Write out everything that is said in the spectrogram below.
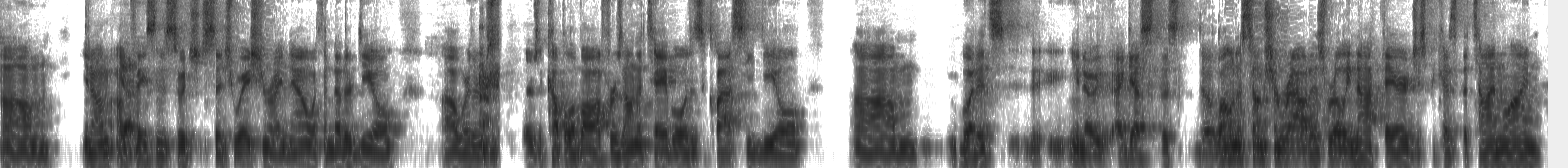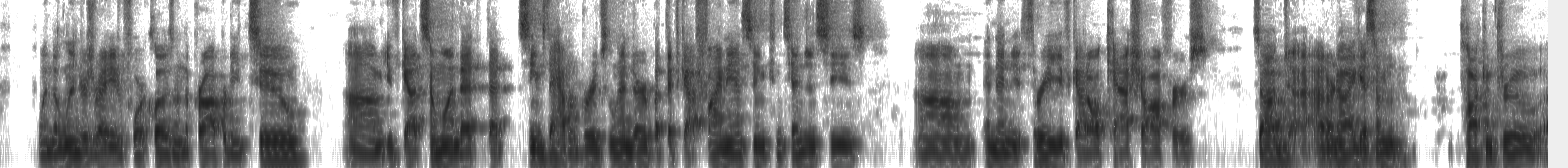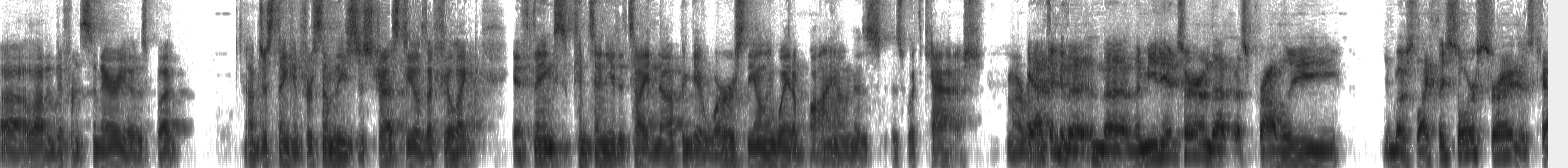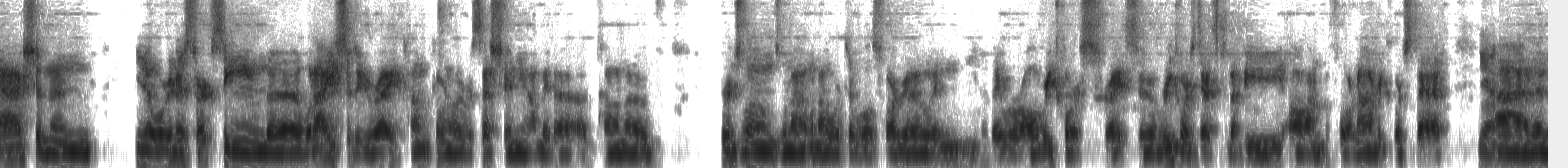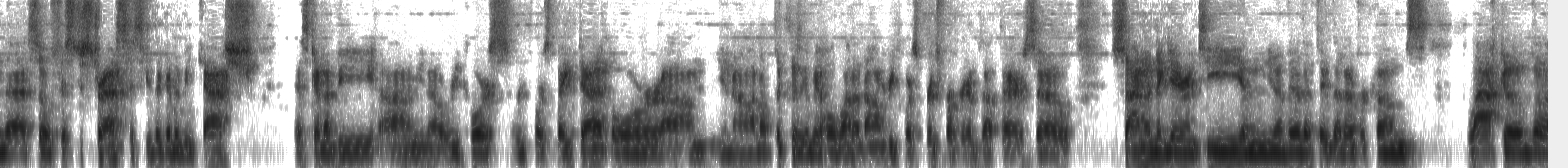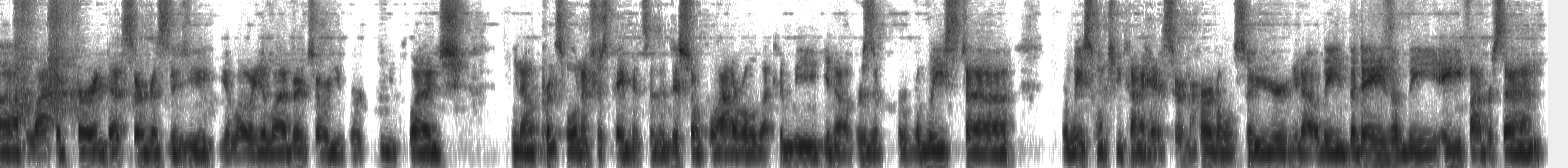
Um, you know, I'm, I'm, facing a switch situation right now with another deal uh, where there's there's a couple of offers on the table. It is a Class C deal. Um, but it's you know i guess this, the loan assumption route is really not there just because the timeline when the lender's ready to foreclose on the property two um, you've got someone that that seems to have a bridge lender but they've got financing contingencies. Um, and then you, three you've got all cash offers. So I'm, i don't know i guess i'm talking through uh, a lot of different scenarios but I'm just thinking for some of these distress deals, I feel like if things continue to tighten up and get worse, the only way to buy them is is with cash. Am I right? Yeah, I think in the in the, the immediate term, that is probably your most likely source, right? Is cash, and then you know we're going to start seeing the what I used to do, right? Come coming out of recession, you know, I made a, a ton of bridge loans when I when I worked at Wells Fargo, and you know they were all recourse, right? So recourse debt's going to be on before non-recourse debt yeah. Uh, and then, uh, so if it's distress, it's either going to be cash, it's going to be, um, you know, recourse, recourse bank debt, or, um, you know, I don't think there's going to be a whole lot of non-recourse bridge programs out there. So signing the guarantee and, you know, the other thing that overcomes lack of, uh, lack of current debt service is you, you lower your leverage or you, you pledge, you know, principal and interest payments as additional collateral that can be, you know, released, uh, release once you kind of hit certain hurdles. So you're, you know, the the days of the 85%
